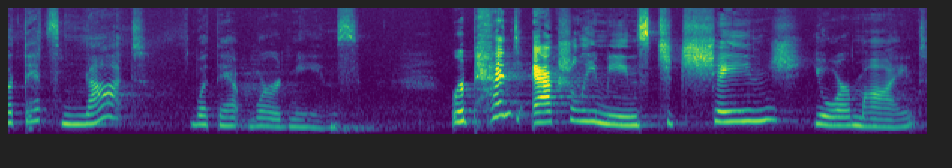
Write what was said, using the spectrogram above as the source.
but that's not what that word means. Repent actually means to change your mind.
